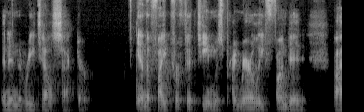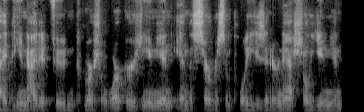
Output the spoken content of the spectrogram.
than in the retail sector. And the Fight for 15 was primarily funded by the United Food and Commercial Workers Union and the Service Employees International Union,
